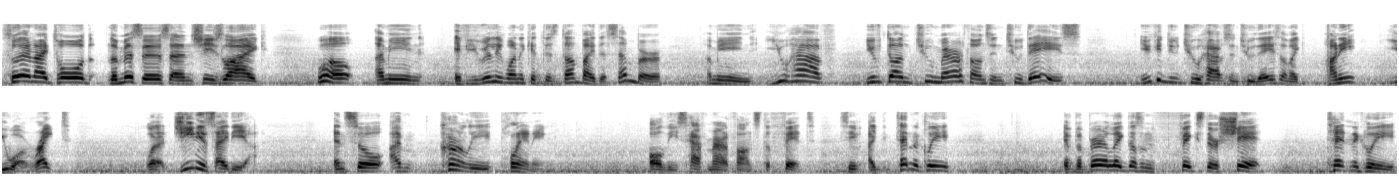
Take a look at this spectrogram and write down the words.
So then I told the missus, and she's like, well, I mean, if you really want to get this done by December, I mean, you have you've done two marathons in two days. You can do two halves in two days. I'm like, honey, you are right. What a genius idea. And so I'm currently planning all these half marathons to fit. See, I, technically, if the Bear Lake doesn't fix their shit, technically,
